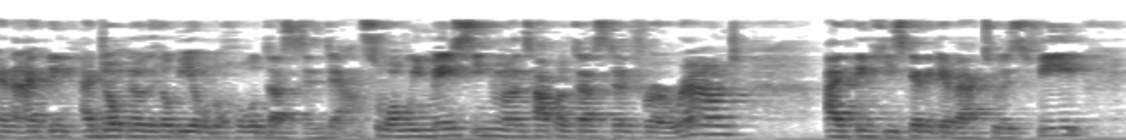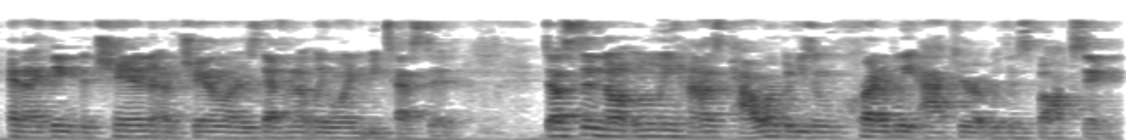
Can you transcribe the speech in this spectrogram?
And I think I don't know that he'll be able to hold Dustin down. So while we may see him on top of Dustin for a round, I think he's going to get back to his feet. And I think the chin of Chandler is definitely going to be tested. Dustin not only has power, but he's incredibly accurate with his boxing.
